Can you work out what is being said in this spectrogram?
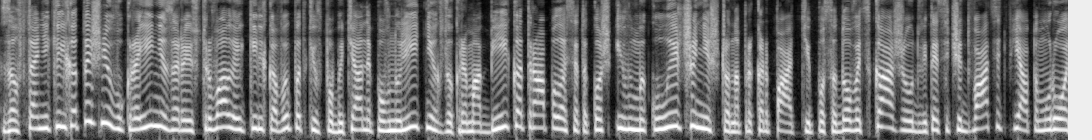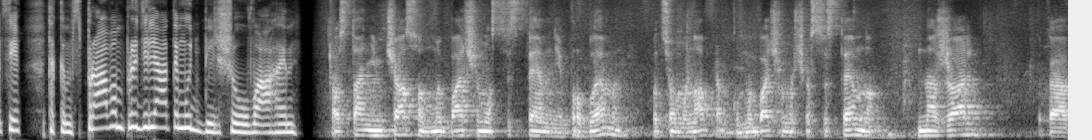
За останні кілька тижнів в Україні зареєстрували кілька випадків побиття неповнолітніх. Зокрема, бійка трапилася також і в Миколичині, що на Прикарпатті. Посадовець каже, у 2025 році таким справам приділятимуть більше уваги. Останнім часом ми бачимо системні проблеми по цьому напрямку. Ми бачимо, що системно, на жаль, така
